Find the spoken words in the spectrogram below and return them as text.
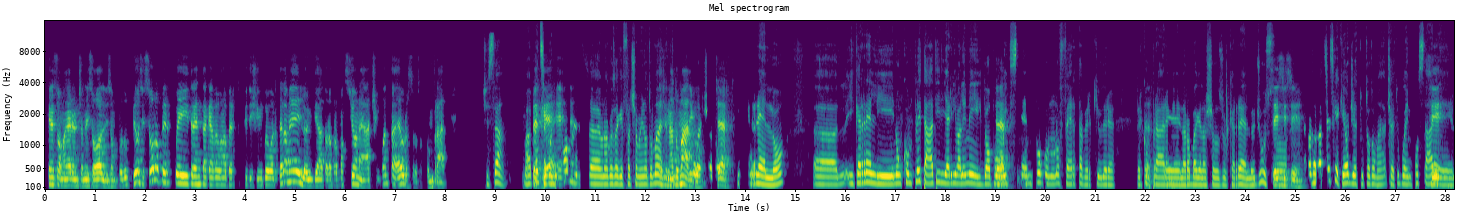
che ne so, magari non hanno i soldi, sono un po' dubbiosi, solo per quei 30 che avevano aperto più di 5 volte la mail ho inviato la promozione a 50 euro e se lo sono comprati. Ci sta. Ma pensa con l'e-commerce è, è una cosa che facciamo in automatico. In automatico, certo. Il carrello, uh, i carrelli non completati, gli arriva l'email dopo certo. X tempo con un'offerta per chiudere per certo. comprare la roba che hai lasciato sul carrello, giusto? Sì, sì, sì. La cosa pazzesca è che oggi è tutto automatico, cioè tu puoi impostare sì. e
